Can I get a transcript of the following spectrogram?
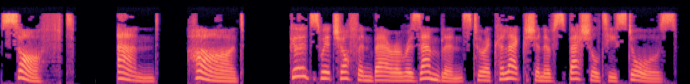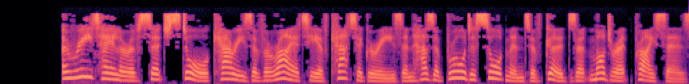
soft and hard goods which often bear a resemblance to a collection of specialty stores. A retailer of such store carries a variety of categories and has a broad assortment of goods at moderate prices.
